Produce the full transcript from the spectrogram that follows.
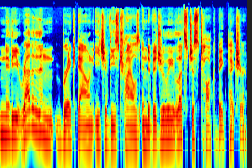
Nidhi, rather than break down each of these trials individually, let's just talk big picture.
